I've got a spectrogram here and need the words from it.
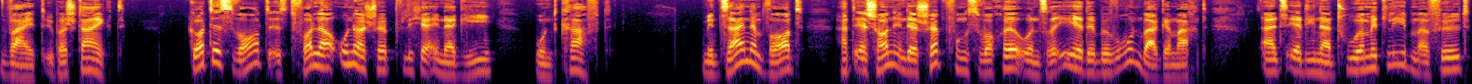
weit übersteigt. Gottes Wort ist voller unerschöpflicher Energie und Kraft. Mit seinem Wort hat er schon in der Schöpfungswoche unsere Erde bewohnbar gemacht als er die Natur mit Leben erfüllt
